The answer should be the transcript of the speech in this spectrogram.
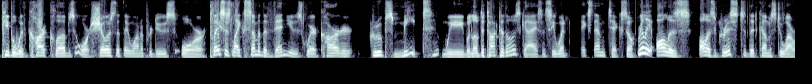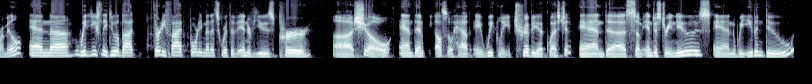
people with car clubs or shows that they want to produce or places like some of the venues where car groups meet. We would love to talk to those guys and see what makes them tick. So really all is all is grist that comes to our mill. And uh, we usually do about 35, 40 minutes worth of interviews per uh, show. And then we also have a weekly trivia question and uh, some industry news. And we even do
